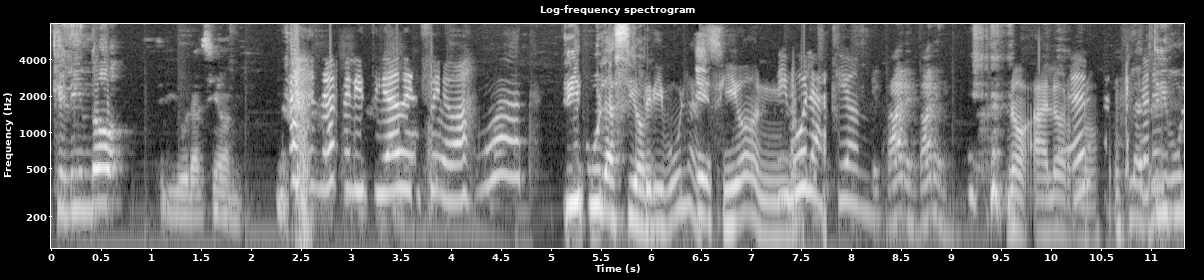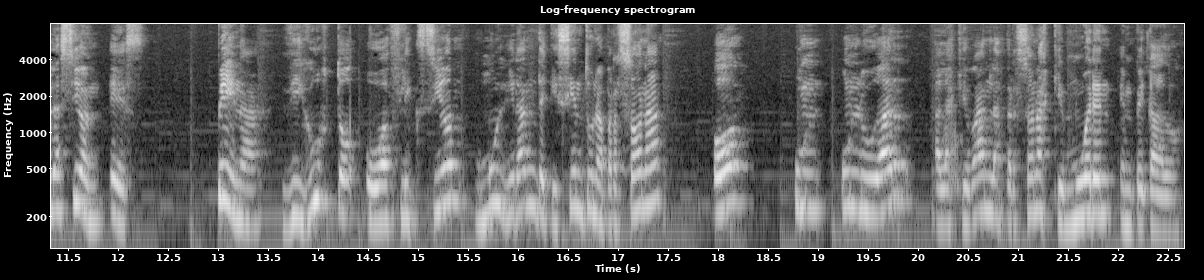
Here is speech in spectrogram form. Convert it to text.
¡Qué lindo! Tribulación. La felicidad de Seba. What? Tribulación. tribulación. Tribulación. Eh, Paren, paren. No, al horno. La tribulación es pena, disgusto o aflicción muy grande que siente una persona o un, un lugar a las que van las personas que mueren en pecado.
